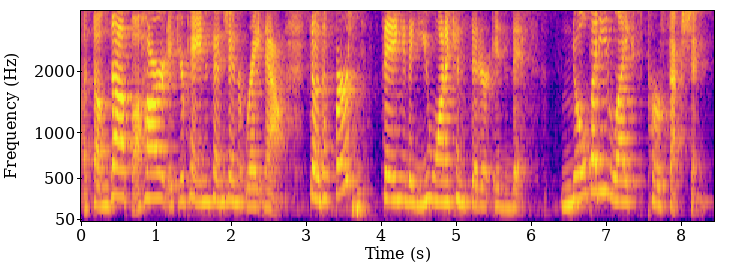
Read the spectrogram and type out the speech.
a thumbs up a heart if you're paying attention right now. So the first thing that you want to consider is this. Nobody likes perfection.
